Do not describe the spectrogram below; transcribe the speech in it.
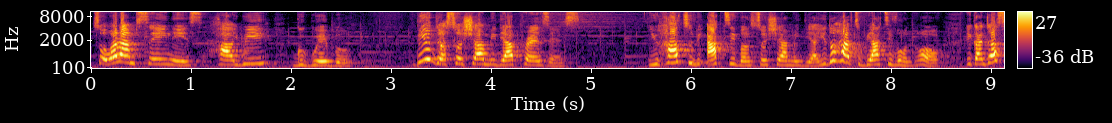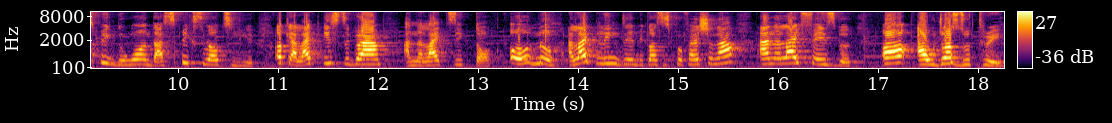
So what I'm saying is, how we Googleable. Build your social media presence you have to be active on social media. You don't have to be active on all. You can just pick the one that speaks well to you. Okay, I like Instagram and I like TikTok. Oh no, I like LinkedIn because it's professional and I like Facebook. Or I will just do three.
